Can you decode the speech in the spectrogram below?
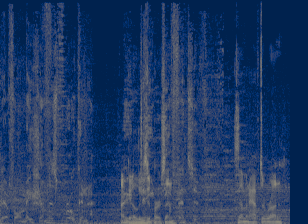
Their formation is broken. I'm gonna lose a person. Because I'm gonna have to run.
